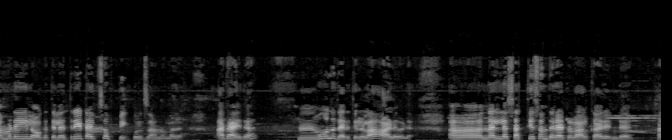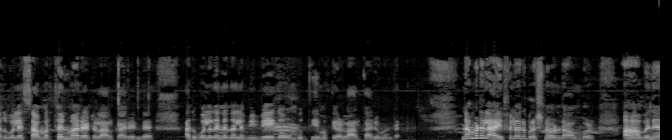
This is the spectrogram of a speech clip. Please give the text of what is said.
നമ്മുടെ ഈ ലോകത്തിൽ ത്രീ ടൈപ്സ് ഓഫ് പീപ്പിൾസ് ആണുള്ളത്. അതായത് മൂന്ന് തരത്തിലുള്ള ആളുകൾ നല്ല സത്യസന്ധരായിട്ടുള്ള ആൾക്കാരുണ്ട്. അതുപോലെ സമർത്ഥന്മാരായിട്ടുള്ള ആൾക്കാരുണ്ട്. അതുപോലെ തന്നെ നല്ല വിവേകവും ബുദ്ധിയും ഒക്കെയുള്ള ആൾക്കാരുമുണ്ട്. നമ്മുടെ ലൈഫിൽ ഒരു പ്രശ്നം ഉണ്ടാകുമ്പോൾ ആ അവന്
